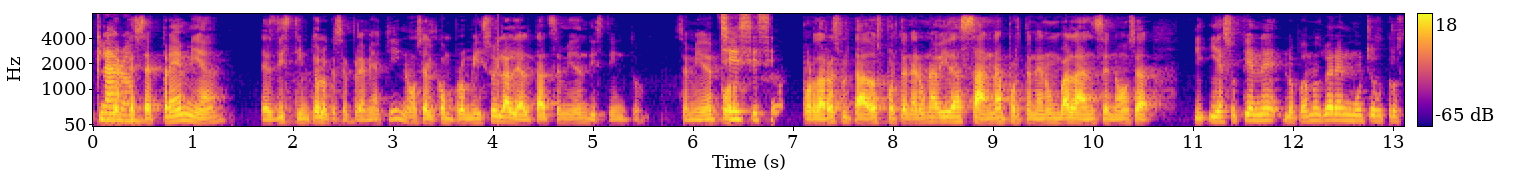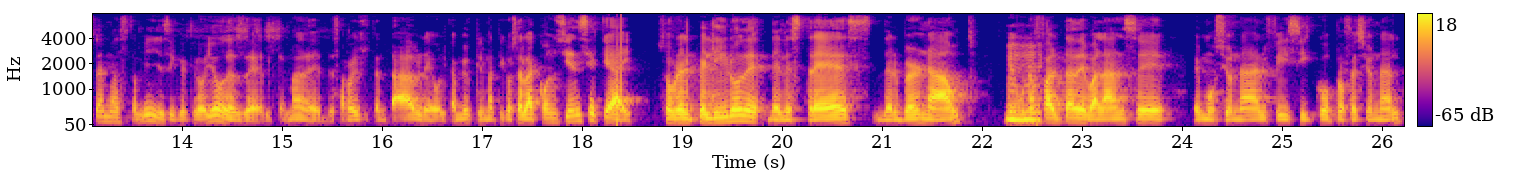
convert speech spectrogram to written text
Claro. lo que se premia es distinto a lo que se premia aquí, ¿no? O sea, el compromiso y la lealtad se miden distinto. Se mide por, por dar resultados, por tener una vida sana, por tener un balance, ¿no? O sea, y, eso tiene, lo podemos ver en muchos otros temas también, que creo yo, desde el tema del desarrollo sustentable o el cambio climático. O sea, la conciencia que hay sobre el peligro del estrés, del burnout, de una falta de balance emocional, físico, profesional,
